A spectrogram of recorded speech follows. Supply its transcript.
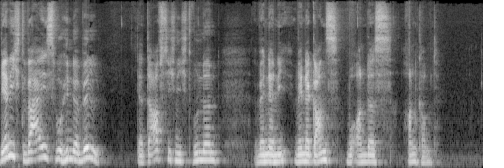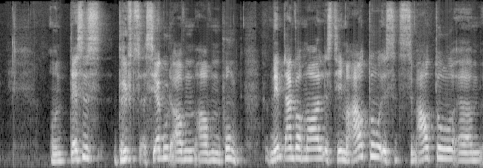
Wer nicht weiß, wohin er will, der darf sich nicht wundern, wenn er, nie, wenn er ganz woanders ankommt. Und das ist, trifft sehr gut auf den, auf den Punkt. Nehmt einfach mal das Thema Auto, ihr sitzt im Auto, ähm,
